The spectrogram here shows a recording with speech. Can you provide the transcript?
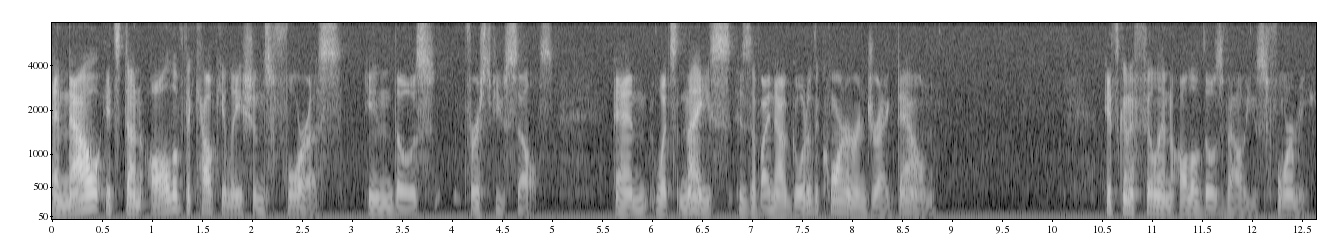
And now it's done all of the calculations for us in those first few cells. And what's nice is if I now go to the corner and drag down, it's going to fill in all of those values for me.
